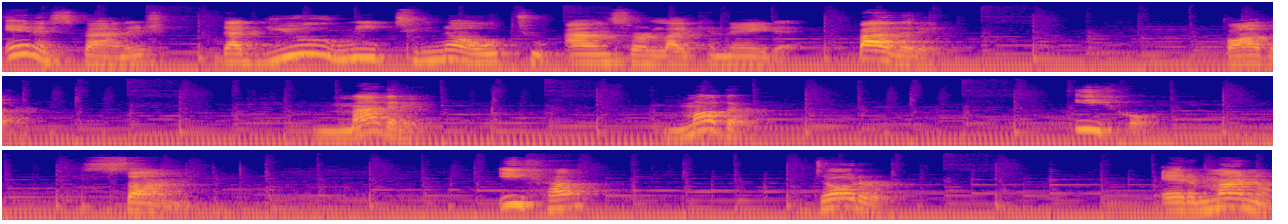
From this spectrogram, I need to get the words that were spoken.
in Spanish that you'll need to know to answer like a native. Padre, father, madre, mother. Hijo, son, hija, daughter, hermano,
